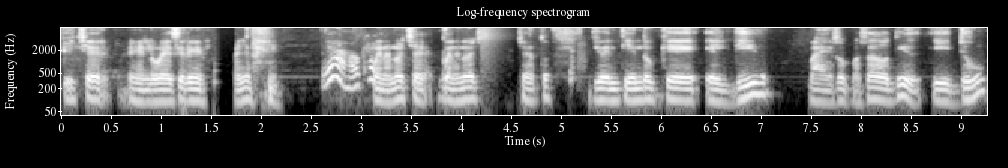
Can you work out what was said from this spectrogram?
Teacher, eh, lo voy a decir en español. Yeah, okay. Buenas noches, buenas noches a todos. Yo entiendo que el did, va, eso pasado did, y do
